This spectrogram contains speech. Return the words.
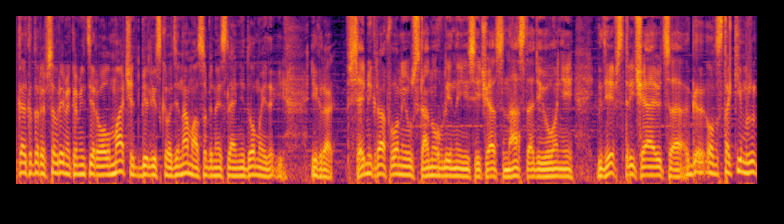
который все время комментировал матчи тбилисского «Динамо», особенно если они дома и, и, играли. Все микрофоны установлены сейчас на стадионе, где встречаются. Он с таким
